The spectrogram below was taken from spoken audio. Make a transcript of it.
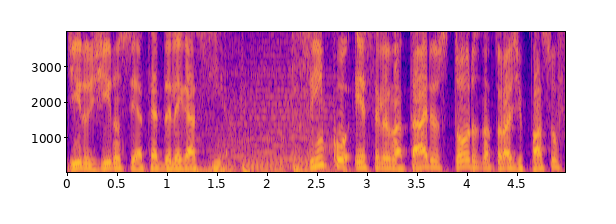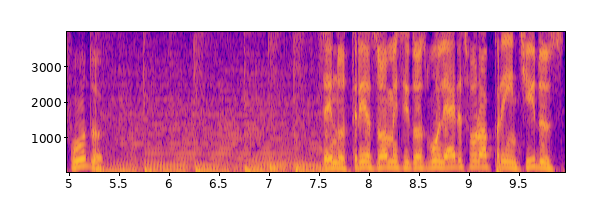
dirigiram-se até a delegacia. Cinco estelionatários, todos naturais de Passo Fundo, sendo três homens e duas mulheres foram apreendidos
